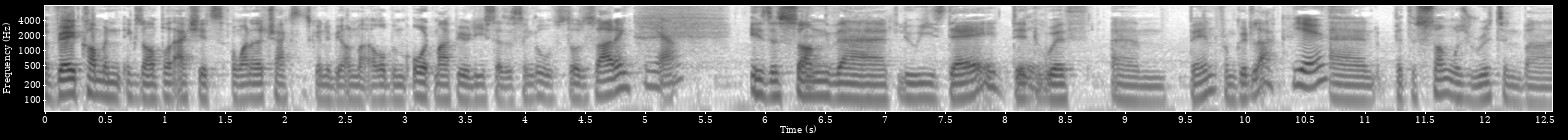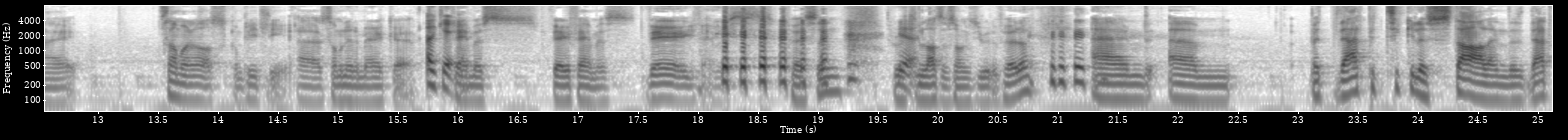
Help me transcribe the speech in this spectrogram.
a very common example. Actually, it's one of the tracks that's going to be on my album, or it might be released as a single. We're still deciding. Yeah. Is a song that Louise Day did Mm. with um, Ben from Good Luck. Yes. And but the song was written by someone else completely. Uh, someone in America. Okay. Famous, very famous, very famous person. Written Yeah. lots of songs you would have heard of. and um, but that particular style and the, that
